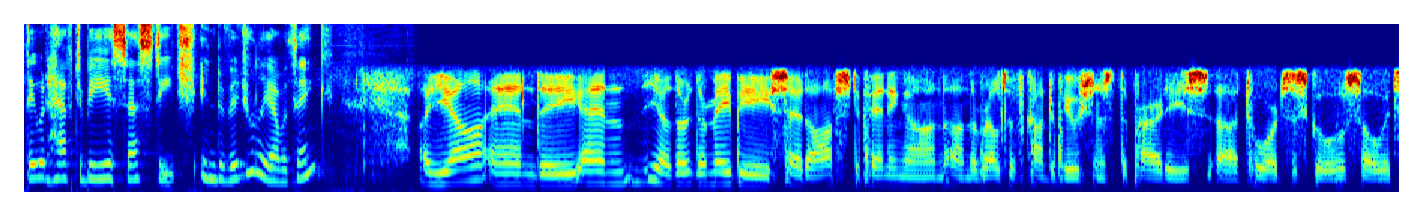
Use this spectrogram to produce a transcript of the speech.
they would have to be assessed each individually, I would think. Uh, yeah, and the and you know there there may be set offs depending on on the relative contributions of the parties uh, towards the school. So it's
